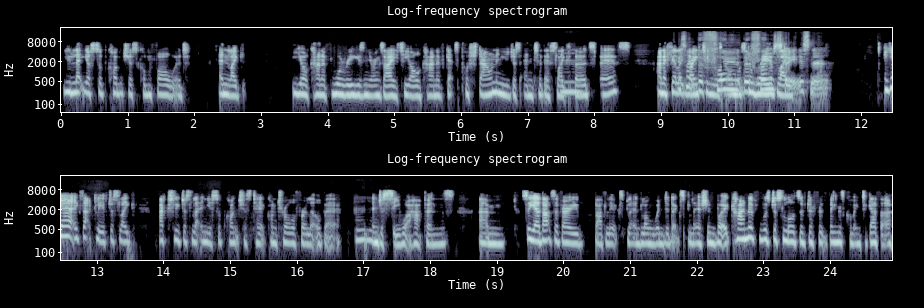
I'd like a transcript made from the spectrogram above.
you let your subconscious come forward and like your kind of worries and your anxiety all kind of gets pushed down and you just enter this like mm. third space and I feel like, like writing flow, is almost a way of like, state, isn't it? Yeah, exactly. Of just like actually just letting your subconscious take control for a little bit mm. and just see what happens. Um, so yeah, that's a very badly explained, long-winded explanation, but it kind of was just loads of different things coming together,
